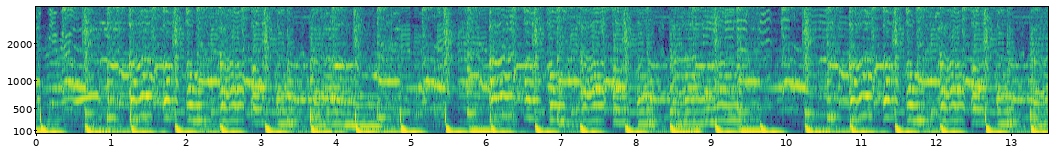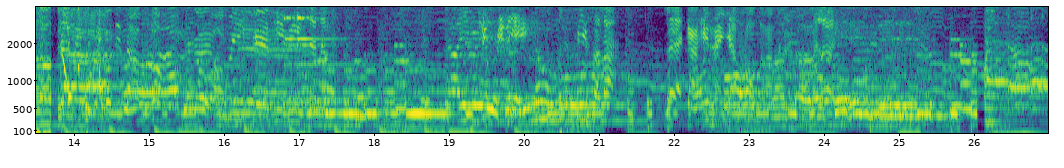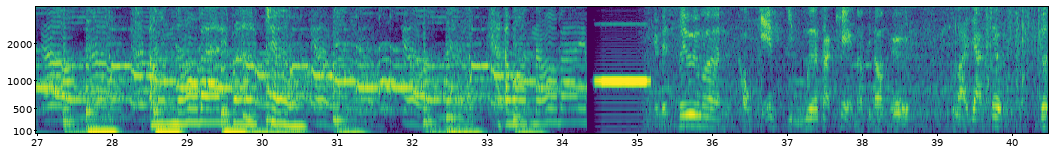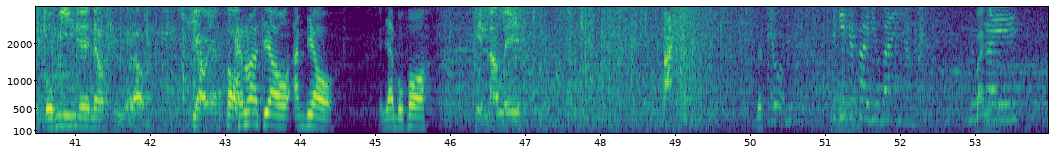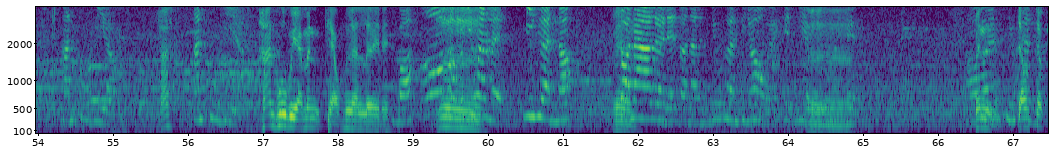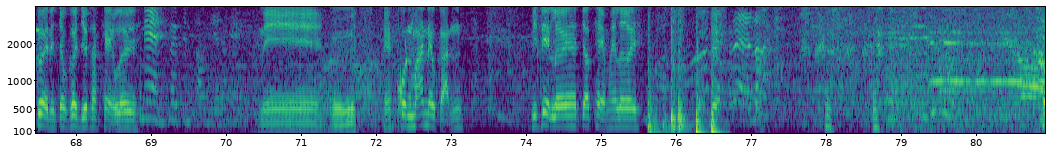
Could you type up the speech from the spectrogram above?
ของเกมกินเมื่อทักเค้กเนาะพี่น้องเออหลายอย่างเติบเกิดโบมีแนวถือแล้วเสี่ยวยังต่อคันว่าเชียวอันเดียวยันบุพอเห็นแล้วเลยไป let's go ที่นี่ก็เคยอยู่บ้านอย่างอยู่บ้านหยัใกงล้ฮันฟูเบียร์ฮะฮันฟูเบียร์ห้านผู้เบียร์มันแถวเฮือนเลยเด้บออ๋อเขาก็อยู่ฮันเลยมีเฮือนเนาะแม่ต่อหน้าเลยเด้ต่อหน้าอยู่เฮือนพี่น้องเลยเฮ็ดเบียร์เออ เฮ็ดเอาเป็นไว้อยู่เจ้าหั่นเจ้าเกิดเนี่ยเจ้าเกิดอยุทธแขกเลย แม่นเคยเป็นสาวเบียร์แล้วแกนี่เออแม่คนบ้านเดียวกัน พิเศษเลยเจ้าแถมให้เลยไม่ได้แล้วนะ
